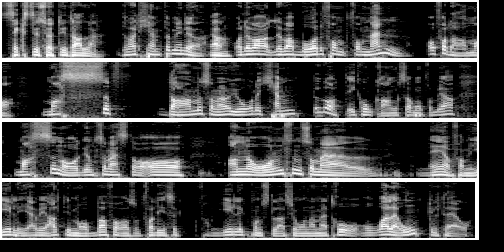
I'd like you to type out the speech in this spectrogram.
60-70-tallet. Det var et kjempemiljø. Ja. Og det var, det var både for, for menn og for damer. Masse damer som også gjorde det kjempegodt i konkurranser rundt. Vi har masse norgesmestere. Og Anne Aanensen, som er med og familie er vi alltid mobba for, oss, for disse familiekonstellasjonene. Men jeg tror Roald er onkel til henne.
